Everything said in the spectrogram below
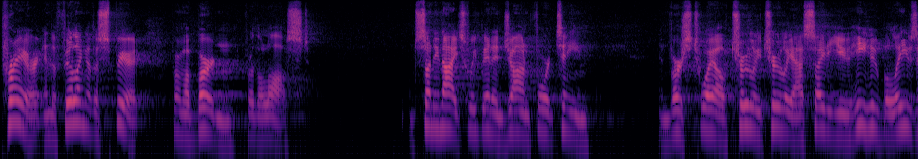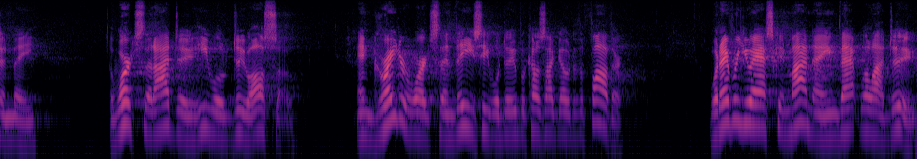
prayer and the filling of the Spirit from a burden for the lost. On Sunday nights, we've been in John 14 in verse 12. Truly, truly, I say to you, he who believes in me, the works that I do, he will do also. And greater works than these he will do because I go to the Father. Whatever you ask in my name, that will I do,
